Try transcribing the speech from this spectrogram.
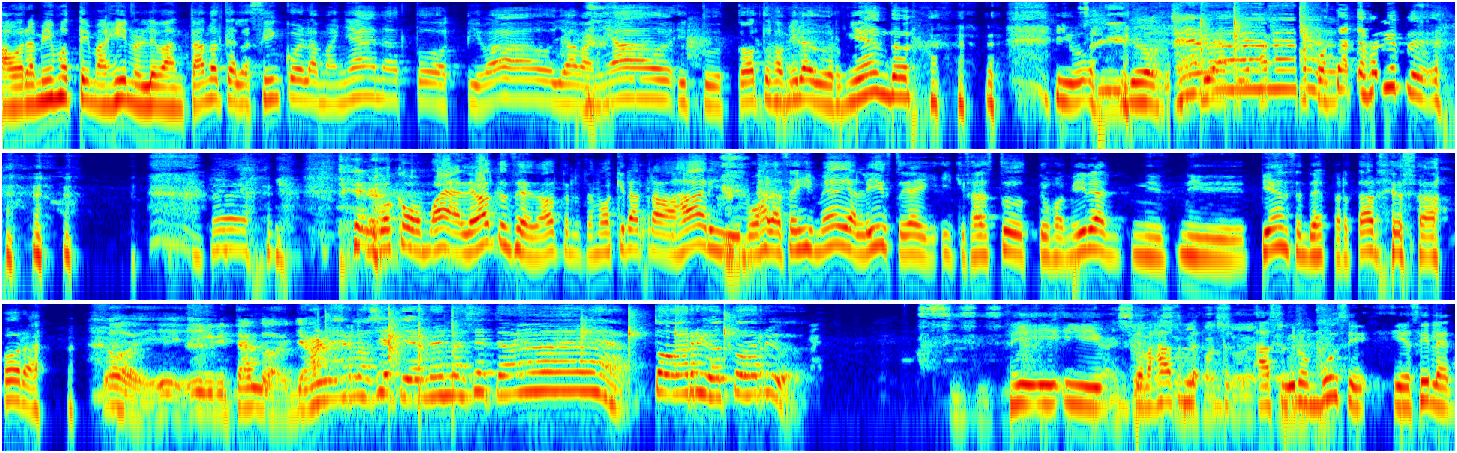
Ahora mismo te imagino levantándote a las 5 de la mañana, todo activado, ya bañado, y tu, toda tu familia durmiendo. y vos, sí. acostate, Felipe. Y vos como, vaya, levántense, ¿no? tenemos que ir a trabajar y vos a las seis y media, listo, y, y quizás tu, tu familia ni, ni piense en despertarse a esa hora. No, y, y gritando, ya no es las 7, ya no es las 7, todo arriba, todo arriba. Sí, sí, sí. y, y te vas a, a, subir un bus y, y decirle,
